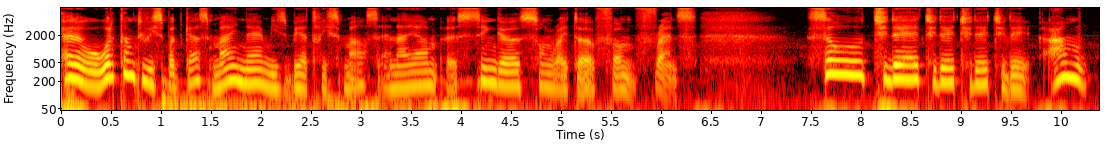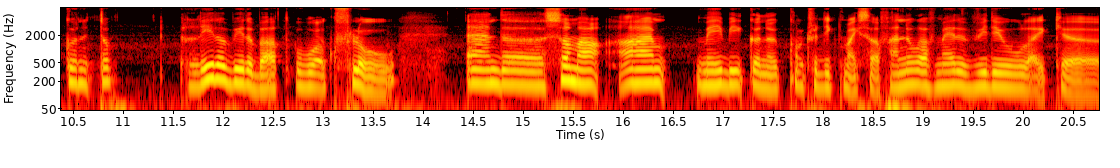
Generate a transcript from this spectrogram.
Hello, welcome to this podcast. My name is Beatrice Mars and I am a singer songwriter from France. So, today, today, today, today, I'm gonna talk a little bit about workflow and uh, somehow I'm maybe gonna contradict myself. I know I've made a video like uh,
